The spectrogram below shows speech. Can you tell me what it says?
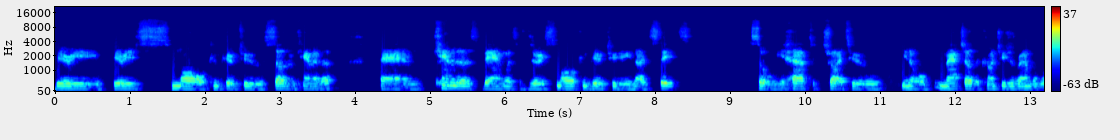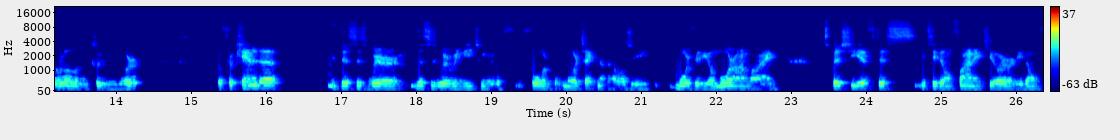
very, very small compared to Southern Canada. And Canada's bandwidth is very small compared to the United States. So we have to try to, you know, match other countries around the world, including Europe, but for Canada, this is where this is where we need to move forward with more technology, more video, more online. Especially if this if they don't find a cure or they don't,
